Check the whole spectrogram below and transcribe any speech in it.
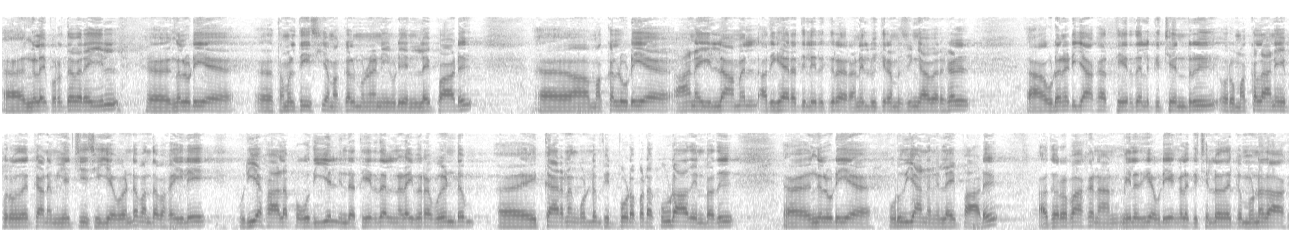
எங்களை பொறுத்தவரையில் எங்களுடைய தமிழ் தேசிய மக்கள் முன்னணியுடைய நிலைப்பாடு மக்களுடைய ஆணை இல்லாமல் அதிகாரத்தில் இருக்கிற ரணில் விக்ரமசிங்க அவர்கள் உடனடியாக தேர்தலுக்கு சென்று ஒரு மக்கள் ஆணையை பெறுவதற்கான முயற்சி செய்ய வேண்டும். அந்த வகையிலே உரிய காலப்பகுதியில் இந்த தேர்தல் நடைபெற வேண்டும். இக்காரணம் கொண்டும் பிற்போடப்படக்கூடாது என்பது எங்களுடைய உறுதியான நிலைப்பாடு. அது தொடர்பாக நான் மேலதிக விடயங்களுக்கு செல்வதற்கு முன்னதாக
